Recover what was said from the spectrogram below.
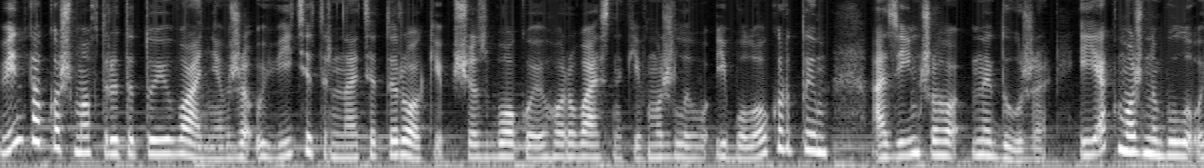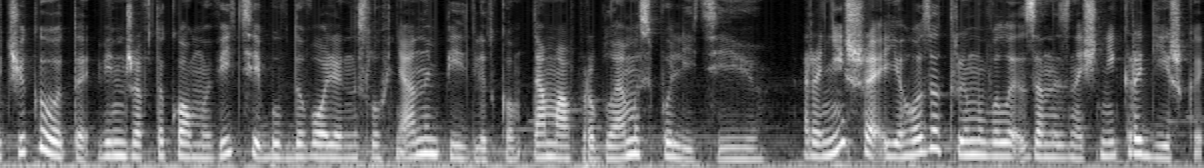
Він також мав три татуювання вже у віці 13 років, що з боку його ровесників, можливо, і було крутим, а з іншого не дуже. І як можна було очікувати, він вже в такому віці був доволі неслухняним підлітком та мав проблеми з поліцією. Раніше його затримували за незначні крадіжки,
